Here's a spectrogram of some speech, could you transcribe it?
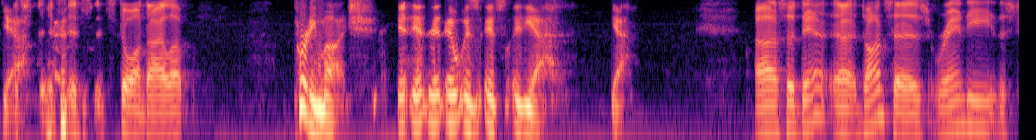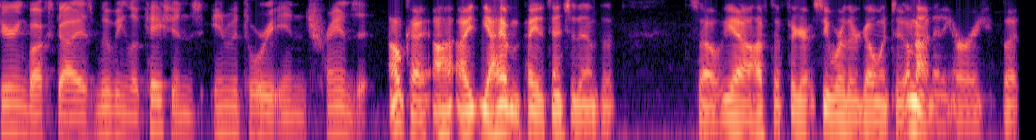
yeah, it's, it's, it's, it's still on dial-up. Pretty much. It, it, it, was, it's, yeah. Yeah. Uh, so Dan, uh, Don says Randy, the steering box guy, is moving locations, inventory in transit. Okay, uh, I yeah, I haven't paid attention to them, but so yeah, I'll have to figure out see where they're going to. I'm not in any hurry, but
